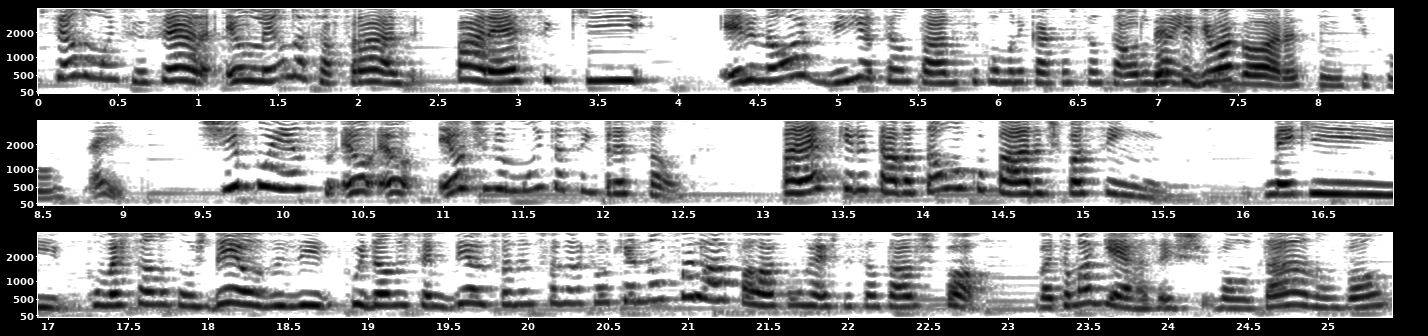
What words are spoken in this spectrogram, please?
sendo muito sincera, eu lendo essa frase, parece que ele não havia tentado se comunicar com os centauros Decidiu ainda. agora, assim, tipo, é isso. Tipo isso, eu, eu, eu tive muito essa impressão. Parece que ele tava tão ocupado, tipo assim, meio que conversando com os deuses e cuidando dos semideuses, fazendo isso, fazendo aquilo, que ele não foi lá falar com o resto dos centauros, tipo, ó, vai ter uma guerra, vocês vão lutar, não vão?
